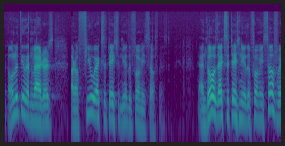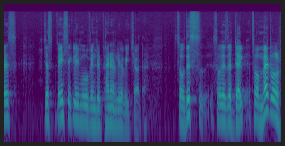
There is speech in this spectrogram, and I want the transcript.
The only thing that matters are a few excitations near the Fermi surface. And those excitations near the Fermi surface just basically move independently of each other. So this, so there's a, so metal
